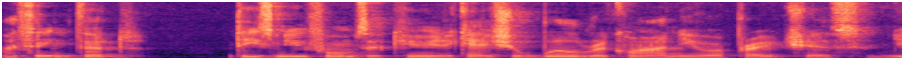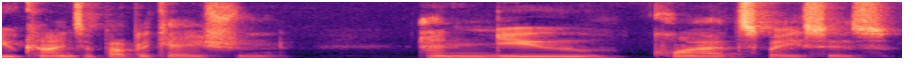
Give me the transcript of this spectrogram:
I think that these new forms of communication will require new approaches, new kinds of publication, and new quiet spaces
